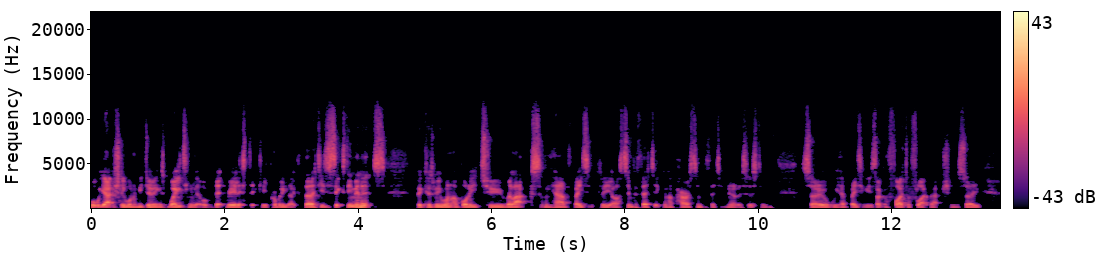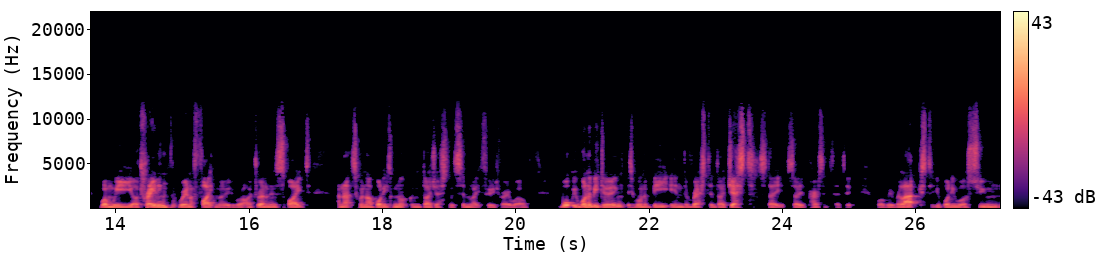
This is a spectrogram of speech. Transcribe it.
What we actually want to be doing is waiting a little bit realistically, probably like 30 to 60 minutes because we want our body to relax. We have basically our sympathetic and our parasympathetic nervous system. So we have basically, it's like a fight or flight reaction. So when we are training, we're in a fight mode where our adrenaline is spiked, and that's when our body's not going to digest and assimilate food very well. What we want to be doing is we want to be in the rest and digest state, so parasympathetic, where we're relaxed. Your body will assume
